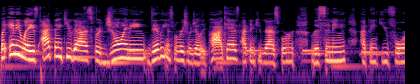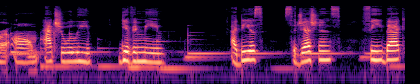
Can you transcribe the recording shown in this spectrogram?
But, anyways, I thank you guys for joining Daily Inspiration with Jelly podcast. I thank you guys for listening. I thank you for um, actually giving me ideas, suggestions, feedback,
